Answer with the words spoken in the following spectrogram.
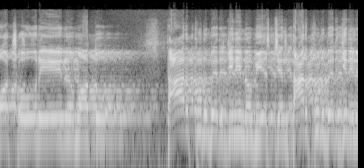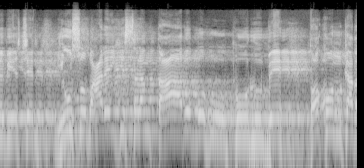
বছরের মতো। তার পূর্বের যিনি নবী এসছেন, তার পূর্বের যিনি নবী এসছেন, ইউসুফ আলাইহিস সালাম তার বহু পূর্বে। তখনকার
